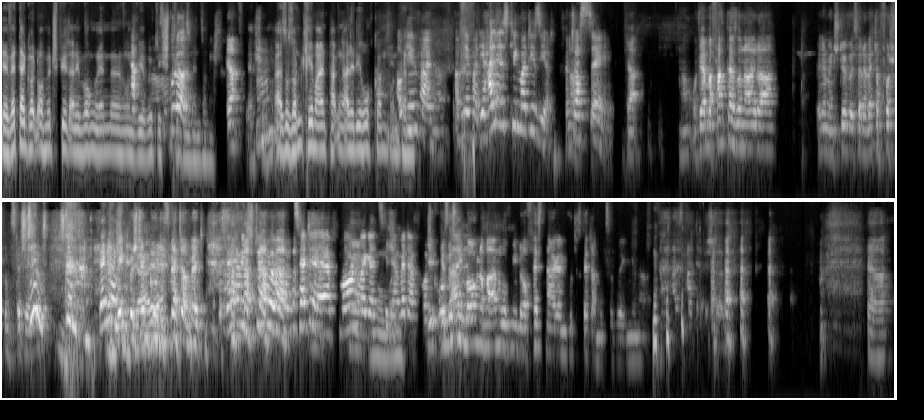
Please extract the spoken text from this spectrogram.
Der Wettergott noch mitspielt an dem Wochenende und ja, wir wirklich strahlen. Ja. Mhm. Also Sonnencreme einpacken, alle, die hochkommen. Auf jeden Fall. Auf jeden Fall. Die Halle ist klimatisiert. Genau. Just saying. Ja. Und wir haben ja Fachpersonal da, Benjamin Stöwe ist ja der Wetterfrosch vom ZDF. Stimmt, stimmt. Benjamin bringt bestimmt ja, gutes ja. Wetter mit. Benjamin Stöwe vom ZDF, Morgenmagazin, ja, Wetterfrosch. Wir, wir müssen ihn morgen nochmal anrufen, ihn darauf festnageln, gutes Wetter mitzubringen. Genau. Das macht er bestimmt. ja.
